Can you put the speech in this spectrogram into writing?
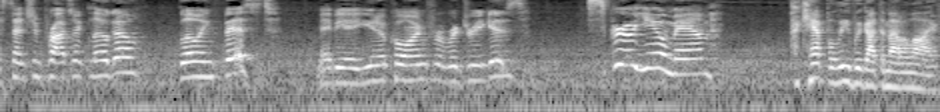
Ascension Project logo? Glowing fist? Maybe a unicorn for Rodriguez? Screw you, ma'am. I can't believe we got them out alive.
